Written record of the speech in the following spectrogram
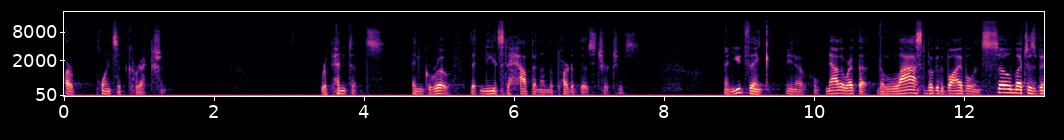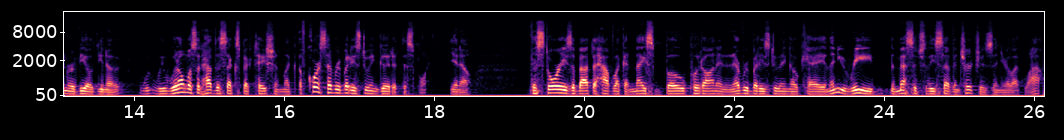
are points of correction, repentance, and growth that needs to happen on the part of those churches. And you'd think, you know, now that we're at the, the last book of the Bible and so much has been revealed, you know, we, we would almost have this expectation like, of course, everybody's doing good at this point, you know. The story's about to have like a nice bow put on it and everybody's doing okay. And then you read the message to these seven churches and you're like, wow,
